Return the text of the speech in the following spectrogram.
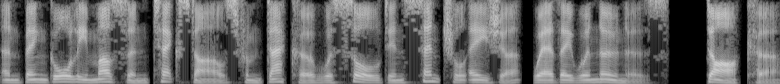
and Bengali muslin textiles textiles from Dhaka were sold in Central Asia, where they were known as Dhaka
